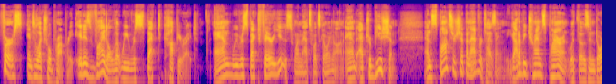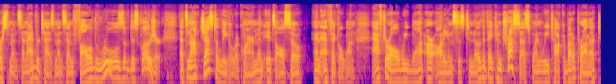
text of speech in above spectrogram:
First, intellectual property. It is vital that we respect copyright and we respect fair use when that's what's going on and attribution and sponsorship and advertising. You got to be transparent with those endorsements and advertisements and follow the rules of disclosure. That's not just a legal requirement. It's also an ethical one. After all, we want our audiences to know that they can trust us when we talk about a product,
